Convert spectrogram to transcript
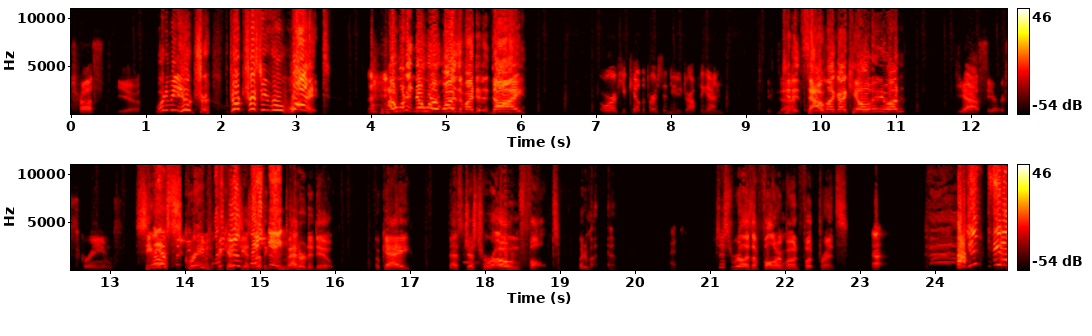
trust you. What do you mean you don't, tr- don't trust me for what? I wouldn't know where it was if I didn't die. Or if you killed the person who dropped the gun. Did it sound like I killed anyone? Yeah, Yes. Sierra screamed. Sierra Yeah, screams because she has something better to do. Okay? That's just her own fault. What am I? What? Just realized I'm following my own footprints. You feel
